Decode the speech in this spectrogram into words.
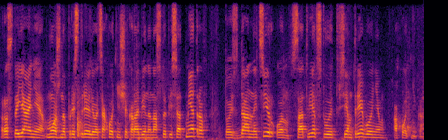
Расстояние можно пристреливать охотничьи карабины на 150 метров. То есть данный тир, он соответствует всем требованиям охотника.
